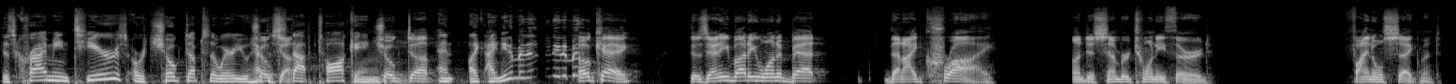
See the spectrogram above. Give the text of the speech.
Does cry mean tears or choked up to the where you have Choked to up. stop talking? Choked up. And like, I need a minute. I need a minute. Okay. Does anybody want to bet that I cry on December 23rd? Final segment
